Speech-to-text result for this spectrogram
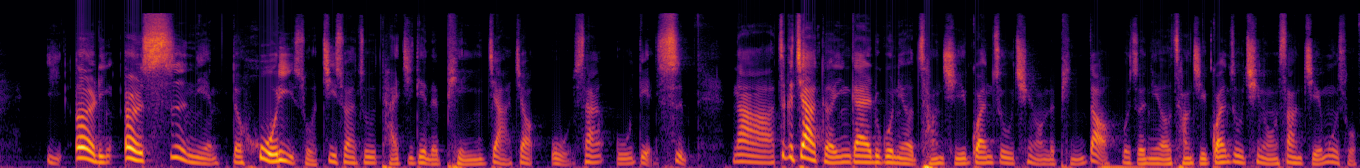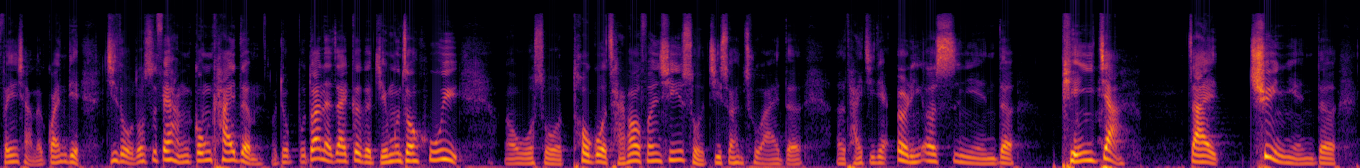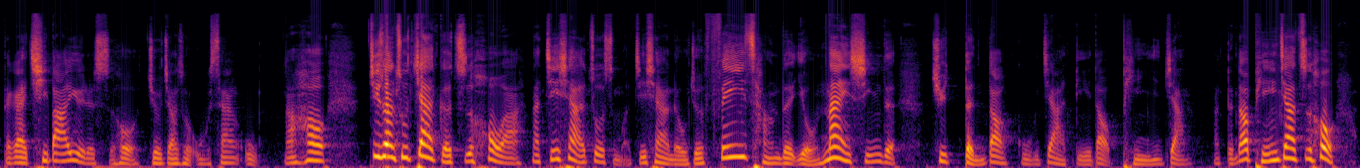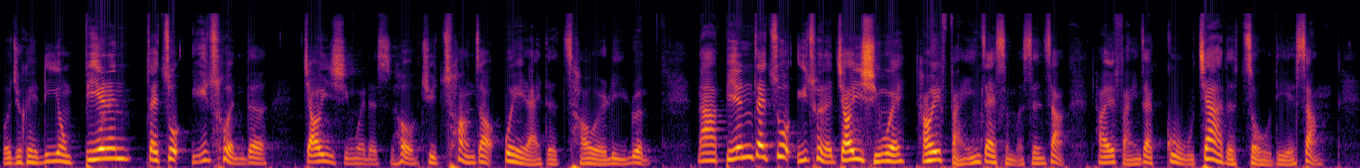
以二零二四年的获利所计算出台积电的便宜价叫五三五点四。那这个价格应该，如果你有长期关注庆隆的频道，或者你有长期关注庆隆上节目所分享的观点，记得我都是非常公开的，我就不断的在各个节目中呼吁。呃，我所透过财报分析所计算出来的，呃，台积电二零二四年的便宜价，在去年的大概七八月的时候就叫做五三五，然后计算出价格之后啊，那接下来做什么？接下来呢，我就非常的有耐心的去等到股价跌到便宜价，那等到便宜价之后，我就可以利用别人在做愚蠢的交易行为的时候，去创造未来的超额利润。那别人在做愚蠢的交易行为，它会反映在什么身上？它会反映在股价的走跌上。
